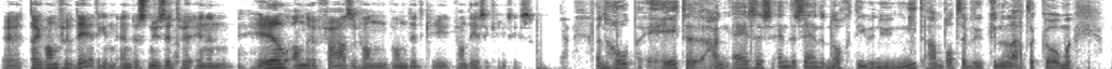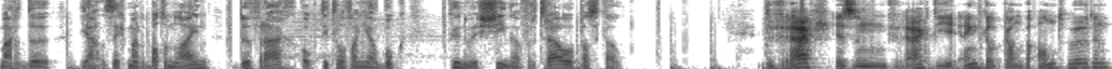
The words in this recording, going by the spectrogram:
uh, Taiwan verdedigen. En dus nu zitten we in een heel andere fase van, van, dit, van deze crisis. Ja, een hoop hete hangijzers, en er zijn er nog die we nu niet aan bod hebben kunnen laten komen. Maar de, ja, zeg maar, bottom line, de vraag, ook titel van jouw boek. Kunnen we China vertrouwen, Pascal? De vraag is een vraag die je enkel kan beantwoorden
